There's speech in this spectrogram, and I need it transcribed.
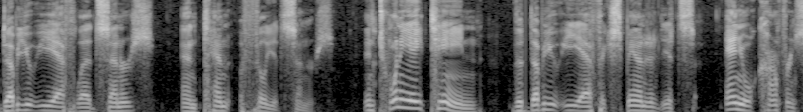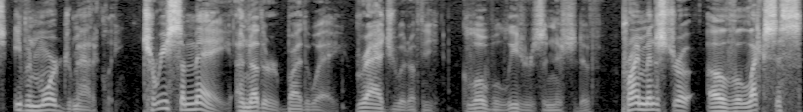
WEF led centers and 10 affiliate centers. In 2018, the WEF expanded its annual conference even more dramatically. Theresa May, another, by the way, graduate of the Global Leaders Initiative, Prime Minister of Alexis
